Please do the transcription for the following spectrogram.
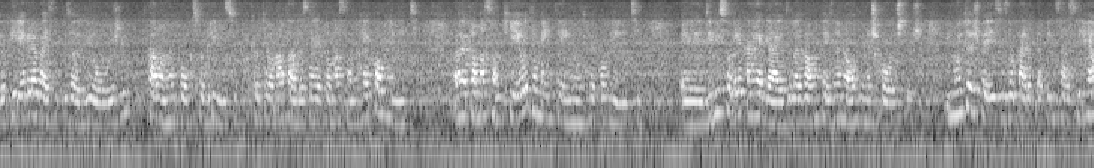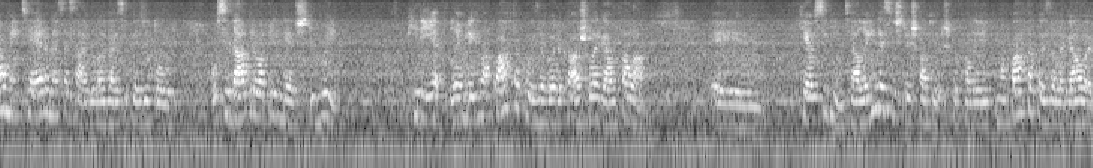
eu queria gravar esse episódio de hoje falando um pouco sobre isso, porque eu tenho notado essa reclamação recorrente. É uma reclamação que eu também tenho muito recorrente, é, de me sobrecarregar e de levar um peso enorme nas costas. E muitas vezes eu paro para pensar se realmente era necessário levar esse peso todo, ou se dá para eu aprender a distribuir. Queria, lembrei de uma quarta coisa agora que eu acho legal falar. É, que é o seguinte, além desses três fatores que eu falei, uma quarta coisa legal é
